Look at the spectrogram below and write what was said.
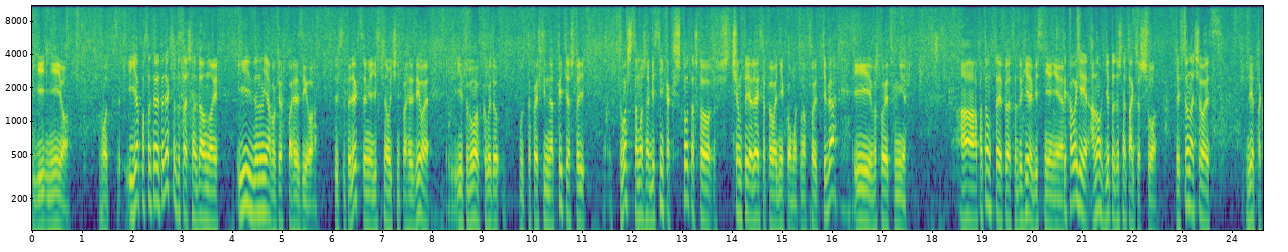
нее. Вот. И я посмотрел эту лекцию достаточно давно, и на меня, во-первых, поразило. То есть эта лекция меня действительно очень поразила. И это было какое-то вот такое сильное открытие, что творчество можно объяснить как что-то, что, чем ты являешься проводником. Вот оно входит в тебя и выходит в мир. А потом стали появляться другие объяснения. В психологии оно где-то точно так же шло. То есть все началось лет так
